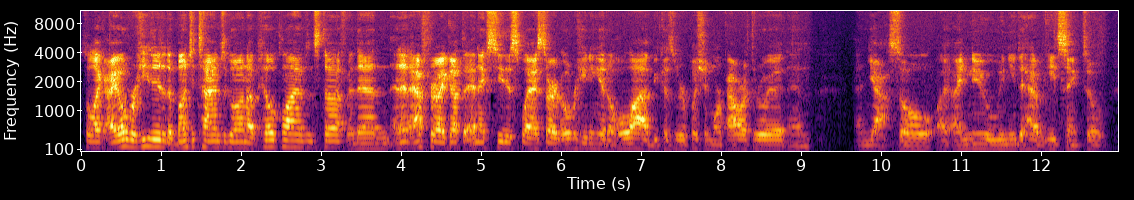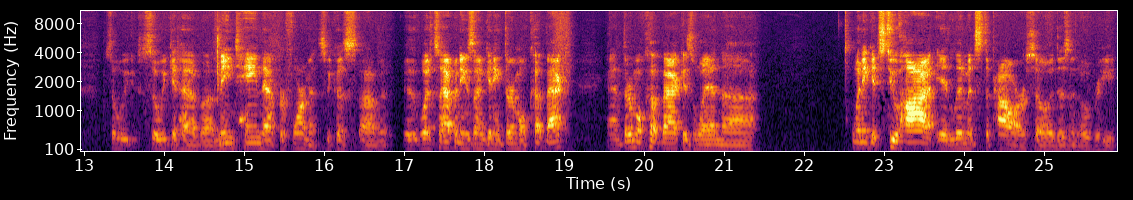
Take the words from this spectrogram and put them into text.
so like I overheated it a bunch of times going up hill climbs and stuff, and then and then after I got the NXT display, I started overheating it a whole lot because we were pushing more power through it, and and yeah, so I, I knew we need to have heatsink to so we so we could have uh, maintain that performance because um, what's happening is I'm getting thermal cutback, and thermal cutback is when uh, when it gets too hot, it limits the power so it doesn't overheat.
